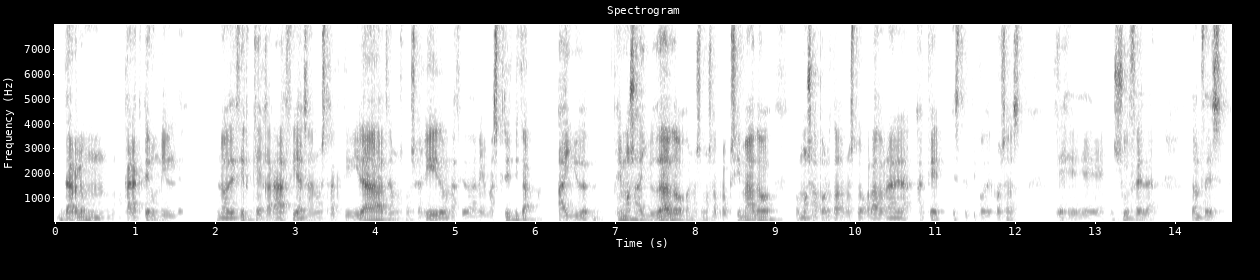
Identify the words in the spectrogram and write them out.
darle un carácter humilde, no decir que gracias a nuestra actividad hemos conseguido una ciudadanía más crítica, hemos ayudado o nos hemos aproximado o hemos aportado nuestro grado en a que este tipo de cosas eh, sucedan. Entonces,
